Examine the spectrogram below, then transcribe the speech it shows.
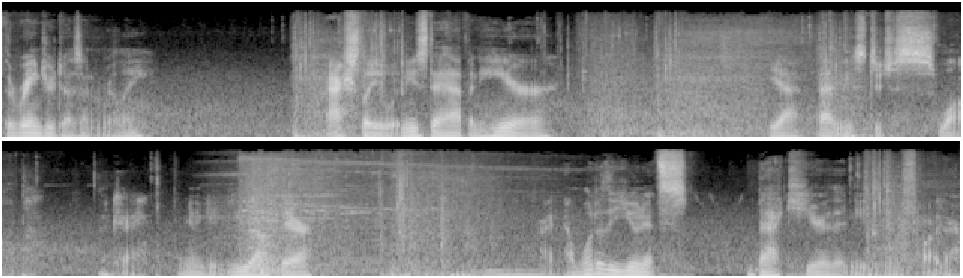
The ranger doesn't really. Actually, what needs to happen here... Yeah, that needs to just swap. Okay, I'm to get you out there. Alright, now what are the units back here that need to move farther?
